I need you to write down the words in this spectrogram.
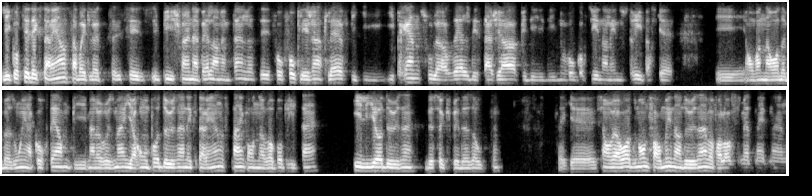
Les courtiers d'expérience, ça va être le, puis je fais un appel en même temps, là, tu faut, faut que les gens se lèvent puis qu'ils prennent sous leurs ailes des stagiaires puis des, des nouveaux courtiers dans l'industrie parce que et on va en avoir de besoin à court terme. Puis malheureusement, ils n'auront pas deux ans d'expérience tant qu'on n'aura pas pris le temps, il y a deux ans, de s'occuper d'eux autres. Fait que, si on veut avoir du monde formé dans deux ans, il va falloir s'y mettre maintenant.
